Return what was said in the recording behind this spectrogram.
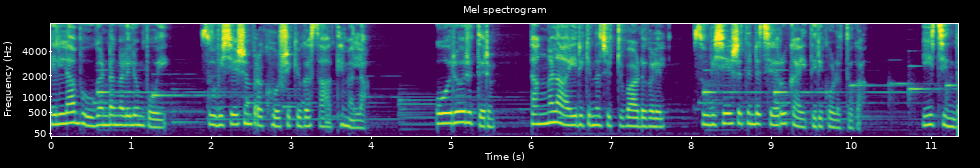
എല്ലാ ഭൂഖണ്ഡങ്ങളിലും പോയി സുവിശേഷം പ്രഘോഷിക്കുക സാധ്യമല്ല. ഓരോരുത്തരും തങ്ങളായിരിക്കുന്ന ചുറ്റുപാടുകളിൽ സുവിശേഷത്തിന്റെ ചെറു കൈത്തിരി കൊളുത്തുക. ഈ ചിന്ത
